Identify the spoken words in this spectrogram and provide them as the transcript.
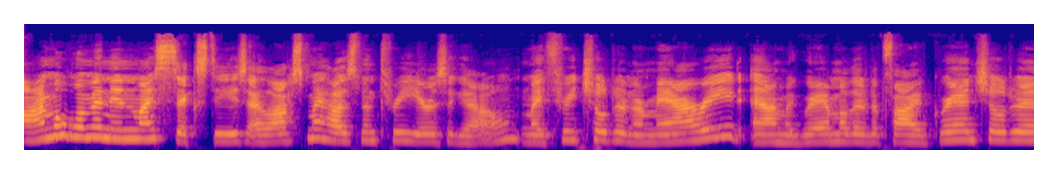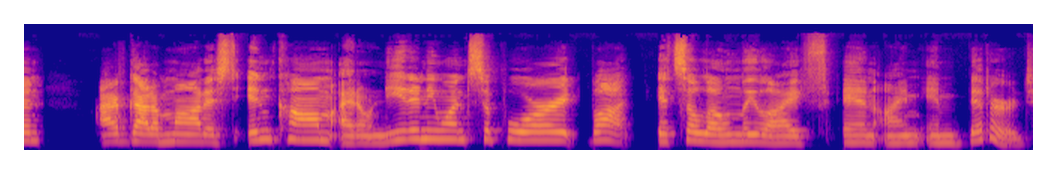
I'm a woman in my 60s. I lost my husband three years ago. My three children are married, and I'm a grandmother to five grandchildren. I've got a modest income. I don't need anyone's support, but it's a lonely life, and I'm embittered.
